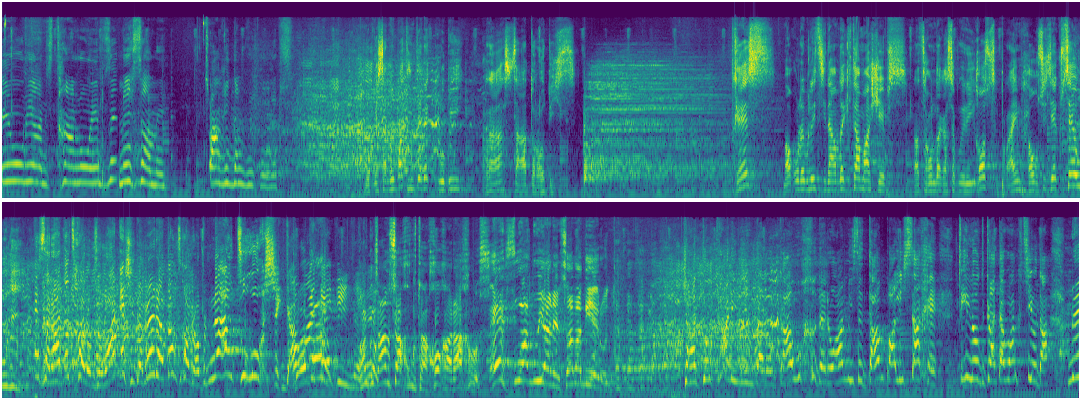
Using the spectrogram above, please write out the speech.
მეორე არის თანროებზე, მესამე წაღიდან გიყურებს. მოგესალმებათ ინტელექტ კლუბი რა საადროდის. დღეს მაყურებლის წინააღმდეგ ითამაშებს, რაც უნდა გასაკვირი იყოს პრაიმ ჰაუსის 6-ეული. ეს რატო ცხოვრობს ვაკეში და მე რატო ცხოვრობ ნავთლუხში? გავაკეთინე. სამსახურთან ხო ხარ ახლოს? ეს უაგვიანებს საბაგიეროდ. ჯადოქარი მინდა რომ გავხდე რომ ამის დამპალი სახე ტილოდ გადავაქციო და მე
